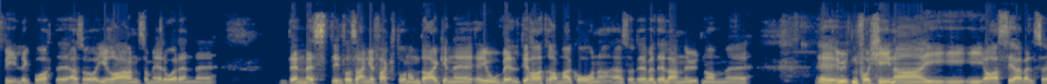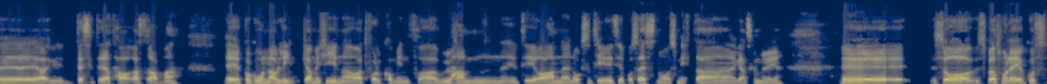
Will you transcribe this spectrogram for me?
tviler jeg på at eh, altså Iran, som er da den eh, den mest interessante faktoren om dagen er jo veldig hardt rammet av korona. Altså, det er vel det landet utenom eh, utenfor Kina i, i, i, Asia vel, så er desidert hardest ramma. eh, pga. linker med Kina og at folk kom inn fra Wuhan til Iran nokså tidlig i prosessen og smitta ganske mye. Eh, så spørsmålet er jo hos,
